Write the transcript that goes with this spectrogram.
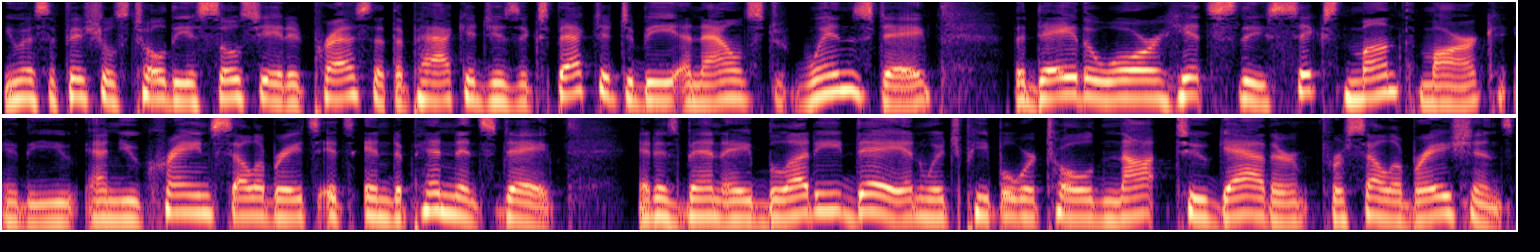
U.S. officials told the Associated Press that the package is expected to be announced Wednesday, the day the war hits the six month mark, and Ukraine celebrates its Independence Day. It has been a bloody day in which people were told not to gather for celebrations.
